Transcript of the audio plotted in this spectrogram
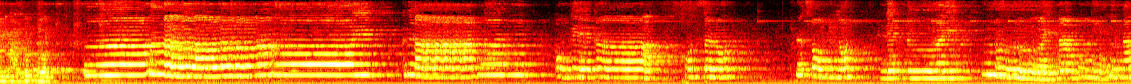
มีการทุนตนกราบนั้นองค์เอกาทศรถพระทรงยศเหน็ดเหนื่อยเมื่อยหนักนา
